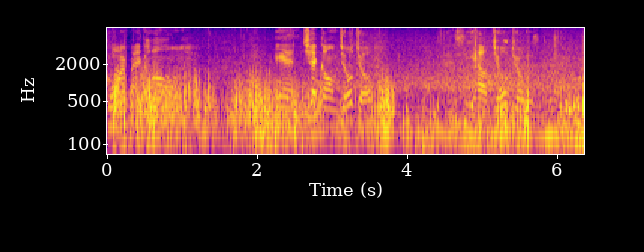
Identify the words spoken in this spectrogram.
going back home and check on JoJo JoJo is doing.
